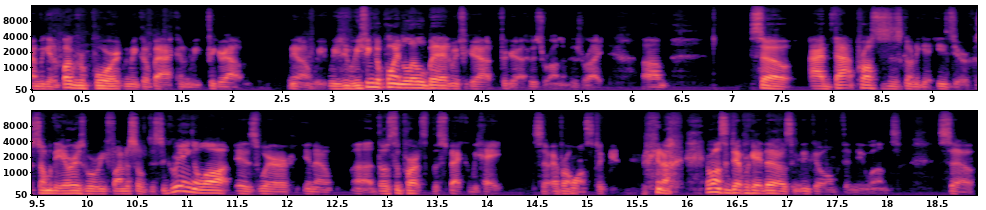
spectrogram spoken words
and we get a bug report, and we go back and we figure out, you know, we we, we finger point a little bit, and we figure out figure out who's wrong and who's right. Um, so that process is going to get easier because some of the areas where we find ourselves disagreeing a lot is where you know uh, those are the parts of the spec we hate. So everyone wants to, you know, everyone wants to deprecate those and go on with the new ones. So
